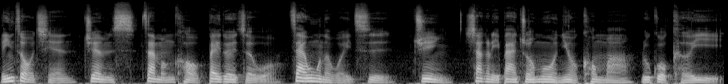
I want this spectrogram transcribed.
临走前，James 在门口背对着我，再问了我一次。俊下个礼拜周末你有空吗？如果可以，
